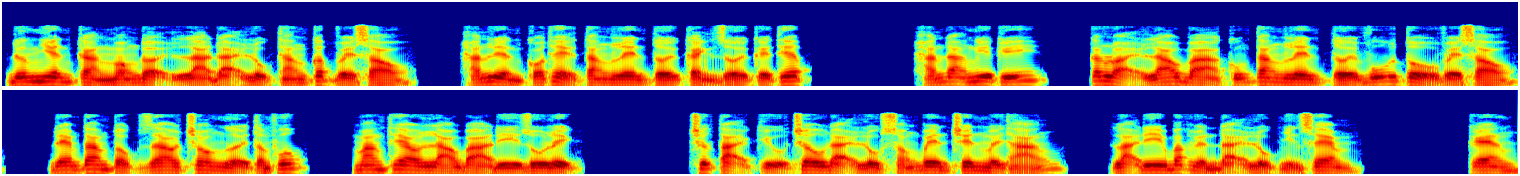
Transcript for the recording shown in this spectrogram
Đương nhiên càng mong đợi là đại lục thăng cấp về sau, hắn liền có thể tăng lên tới cảnh giới kế tiếp. Hắn đã nghĩ kỹ, các loại lão bà cũng tăng lên tới vũ tổ về sau, đem tam tộc giao cho người tâm phúc, mang theo lão bà đi du lịch. Trước tại cựu châu đại lục sóng bên trên mấy tháng, lại đi bắc huyền đại lục nhìn xem. Keng.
